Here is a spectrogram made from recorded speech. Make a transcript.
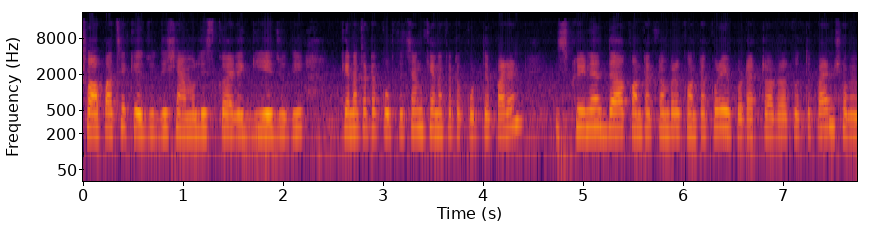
শপ আছে, কেউ যদি শ্যামলি স্কোয়ারে গিয়ে যদি কেনাকাটা করতে চান, কেনাকাটা করতে পারেন। স্ক্রিনের দেওয়া কন্ট্যাক্ট নাম্বারে কন্ট্যাক্ট করে এই প্রোডাক্টটা অর্ডার করতে পারেন। সবাই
